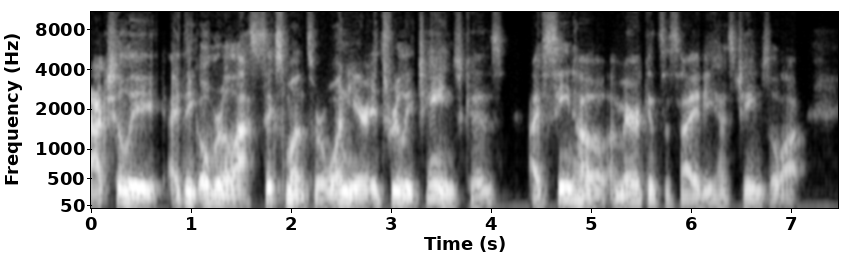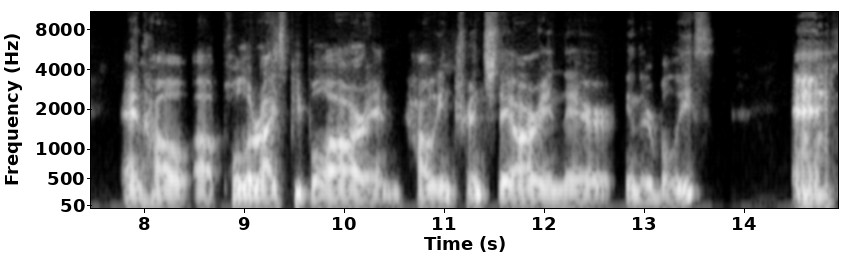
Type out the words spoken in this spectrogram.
actually, I think over the last six months or one year, it's really changed because I've seen how American society has changed a lot and how uh, polarized people are and how entrenched they are in their in their beliefs and mm-hmm.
